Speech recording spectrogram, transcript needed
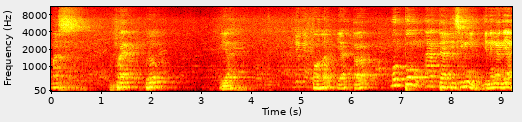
Mas, friend, bro, ya, mohon ya, tolong, mumpung ada di sini, jenengan ya,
